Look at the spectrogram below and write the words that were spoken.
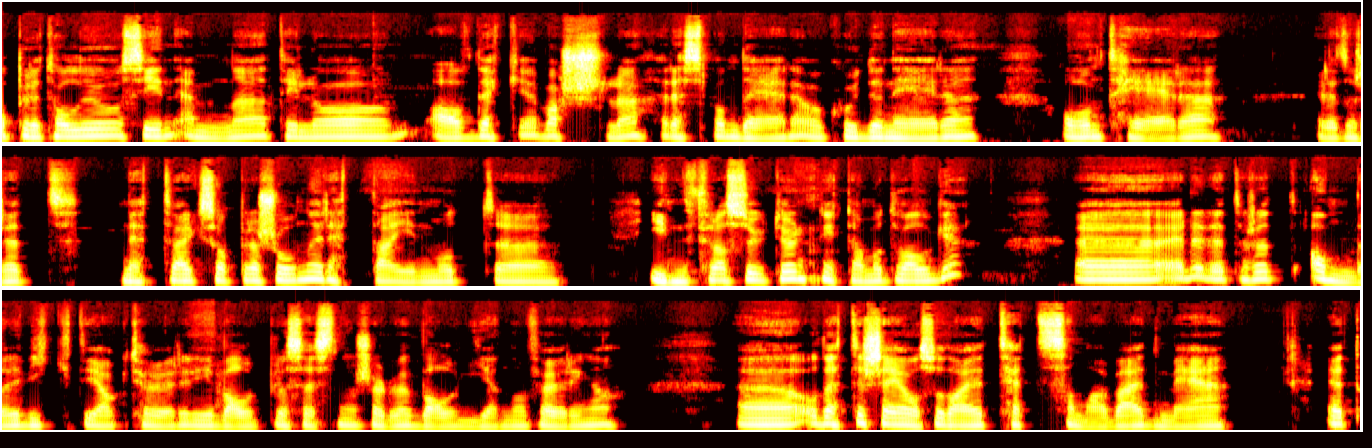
opprettholder jo sin evne til å avdekke, varsle, respondere og koordinere og håndtere rett og slett nettverksoperasjoner retta inn mot uh, infrastrukturen knytta mot valget. Uh, eller rett og slett andre viktige aktører i valgprosessen og selve valggjennomføringa. Og dette skjer også da i et tett samarbeid med et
